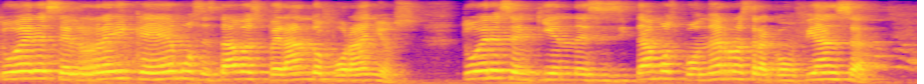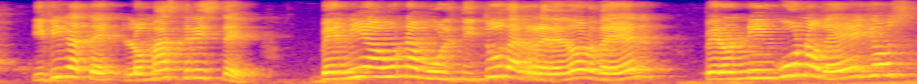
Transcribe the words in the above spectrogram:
Tú eres el rey que hemos estado esperando por años. Tú eres en quien necesitamos poner nuestra confianza. Y fíjate, lo más triste, venía una multitud alrededor de él, pero ninguno de ellos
